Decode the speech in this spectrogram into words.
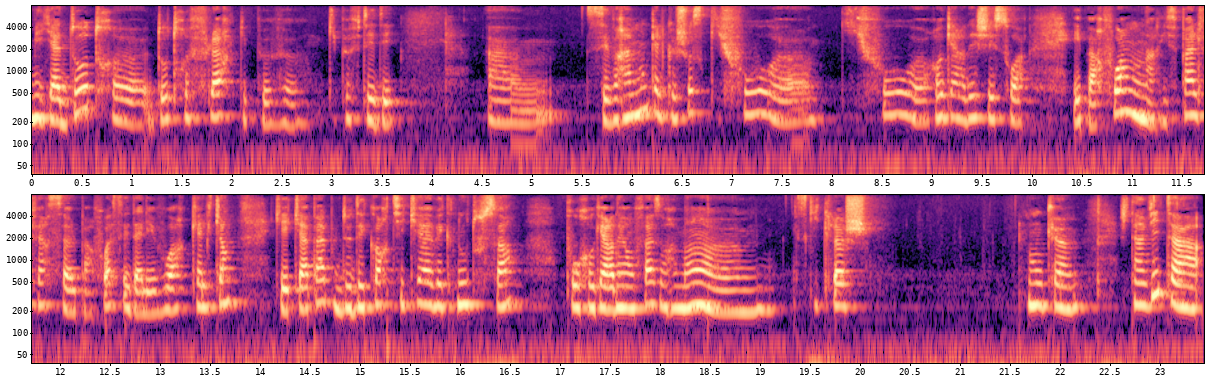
Mais il y a d'autres, d'autres fleurs qui peuvent, qui peuvent t'aider. c'est vraiment quelque chose qu'il faut, qu'il faut regarder chez soi. Et parfois, on n'arrive pas à le faire seul. Parfois, c'est d'aller voir quelqu'un qui est capable de décortiquer avec nous tout ça pour regarder en face vraiment ce qui cloche. Donc, euh, je t'invite à,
